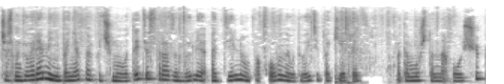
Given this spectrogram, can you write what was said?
Честно говоря, мне непонятно, почему вот эти стразы были отдельно упакованы вот в эти пакеты. Потому что на ощупь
